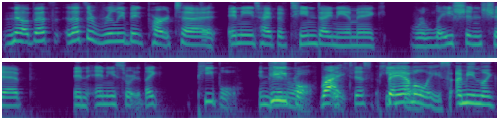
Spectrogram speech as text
no, that's that's a really big part to any type of team dynamic, relationship, in any sort of like people in people general. right It's just people. families i mean like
